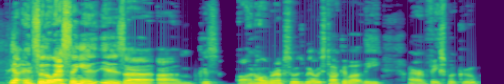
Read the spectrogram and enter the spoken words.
Yeah, and so the last thing is is uh um because on all of our episodes we always talk about the our Facebook group,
